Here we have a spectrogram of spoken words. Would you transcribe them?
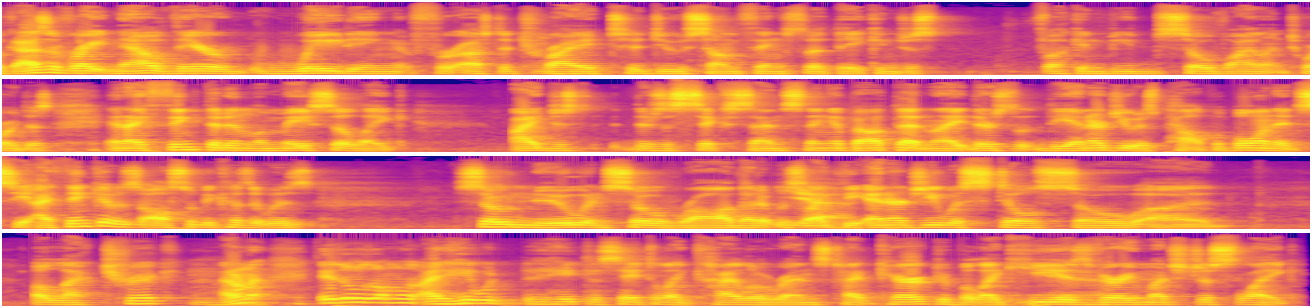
look as of right now they're waiting for us to try to do something so that they can just fucking be so violent towards us. And i think that in la mesa like i just there's a sixth sense thing about that. And i there's the energy was palpable. And it see i think it was also because it was so new and so raw that it was Yeah. like the energy was still so uh electric. I don't know. It was almost i hate would hate to say it to like kylo ren's type character but like he is very much just like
